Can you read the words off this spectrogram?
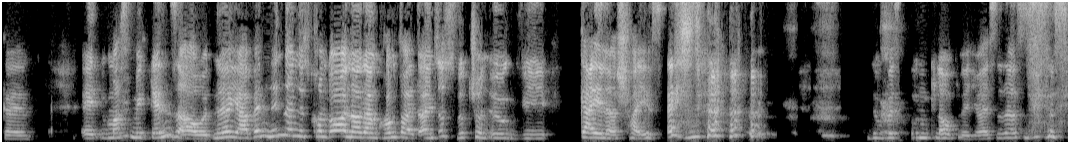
Geil. Ey, du machst mir Gänsehaut, ne? Ja, wenn ein Hindernis kommt, oh, na, dann kommt halt eins. Das wird schon irgendwie geiler Scheiß. Echt. Du bist unglaublich, weißt du das?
